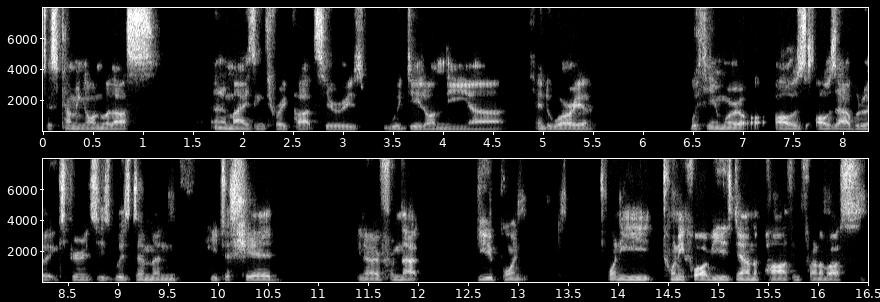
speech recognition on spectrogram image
just coming on with us. An amazing three part series we did on the uh, Tender Warrior with him, where I was I was able to experience his wisdom and he just shared, you know, from that viewpoint, 20, 25 years down the path in front of us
